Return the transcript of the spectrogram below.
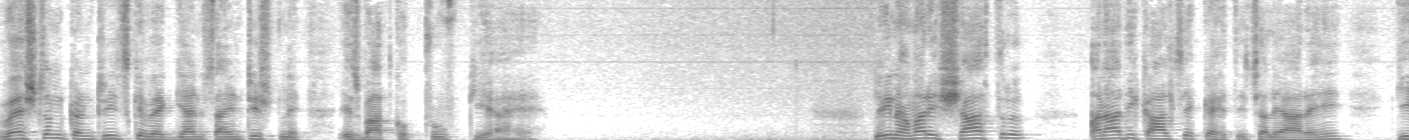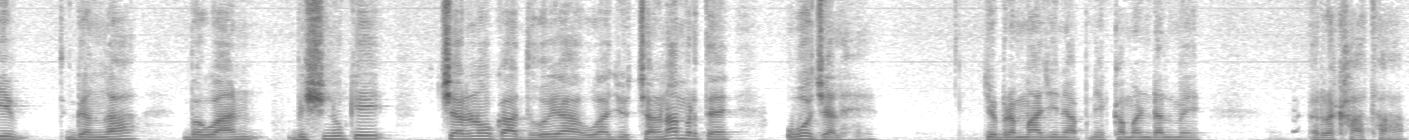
वेस्टर्न कंट्रीज़ के वैज्ञानिक, साइंटिस्ट ने इस बात को प्रूव किया है। लेकिन हमारे शास्त्र अनादिकाल से कहते चले आ रहे हैं कि गंगा भगवान विष्णु के चरणों का धोया हुआ जो चरणामृत है, वो जल है, जो ब्रह्मा जी ने अपने कमंडल में रखा था।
